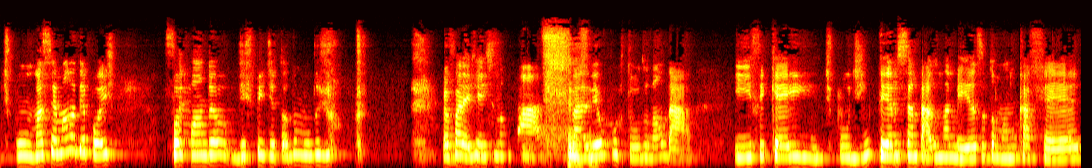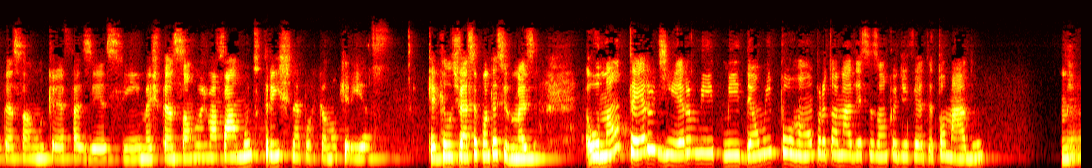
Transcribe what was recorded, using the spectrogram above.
tipo uma semana depois, foi quando eu despedi todo mundo junto. Eu falei, gente, não dá, valeu por tudo, não dá. E fiquei, tipo, o dia inteiro sentado na mesa, tomando um café, pensando no que eu ia fazer, assim, mas pensando de uma forma muito triste, né? Porque eu não queria que aquilo tivesse acontecido. Mas o não ter o dinheiro me, me deu um empurrão para tomar a decisão que eu devia ter tomado né,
